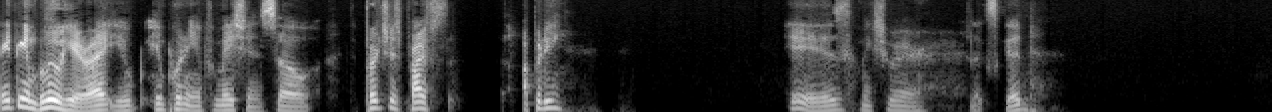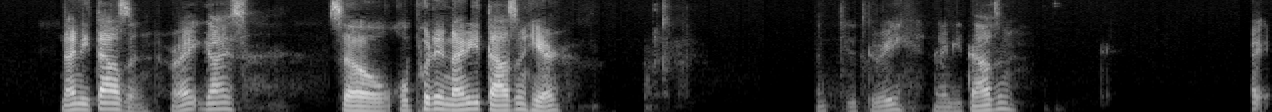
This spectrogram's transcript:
anything in blue here, right? You inputting information. So purchase price property is, make sure it looks good, 90,000, right, guys? So we'll put in 90,000 here. Two, three, 90,000. Right.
